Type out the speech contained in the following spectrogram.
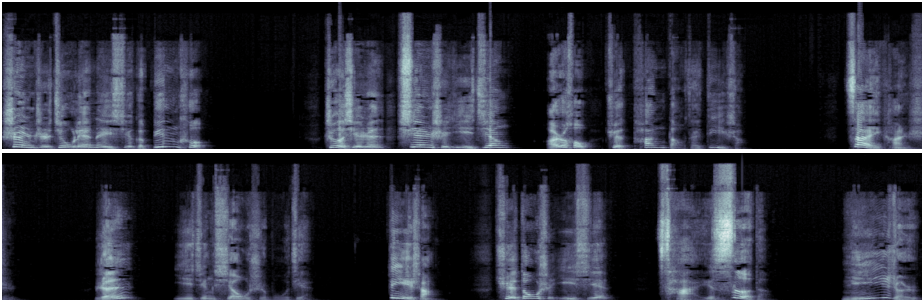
甚至就连那些个宾客，这些人先是一僵。而后却瘫倒在地上，再看时，人已经消失不见，地上却都是一些彩色的泥人儿。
